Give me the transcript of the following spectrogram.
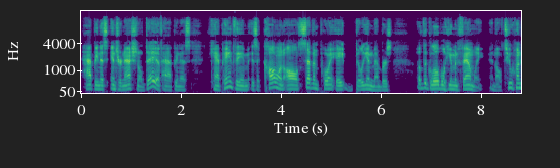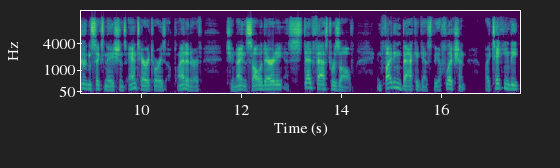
Happiness International Day of Happiness campaign theme is a call on all 7.8 billion members of the global human family and all 206 nations and territories of planet Earth to unite in solidarity and steadfast resolve in fighting back against the affliction by taking the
